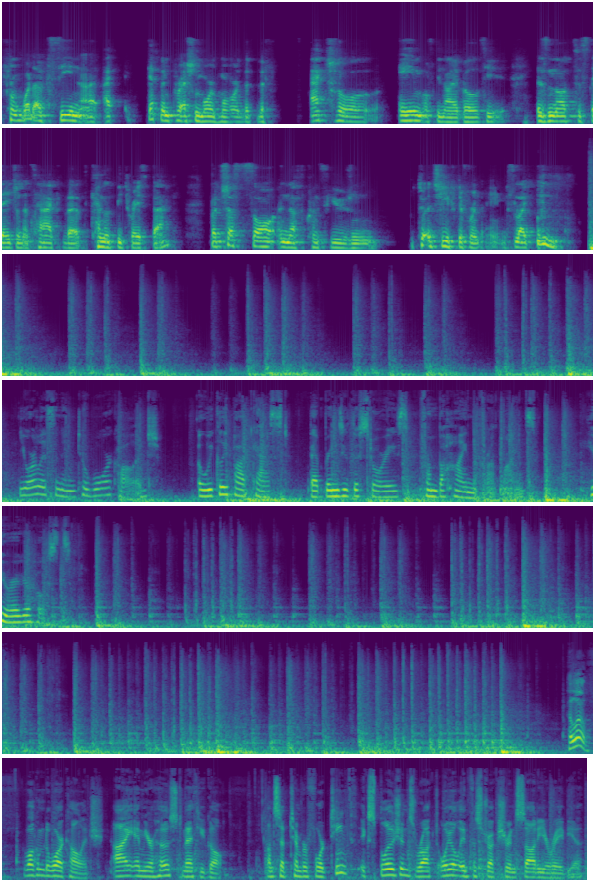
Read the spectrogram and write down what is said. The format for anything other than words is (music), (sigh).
from what I've seen, I, I, get the impression more and more that the actual aim of deniability is not to stage an attack that cannot be traced back, but just saw enough confusion to achieve different aims. Like (clears throat) You're listening to War College, a weekly podcast that brings you the stories from behind the front lines. Here are your hosts. Hello, welcome to War College. I am your host, Matthew Gault. On September 14th, explosions rocked oil infrastructure in Saudi Arabia.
